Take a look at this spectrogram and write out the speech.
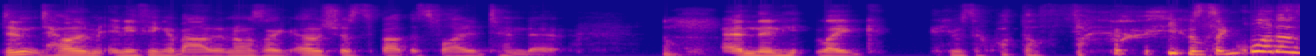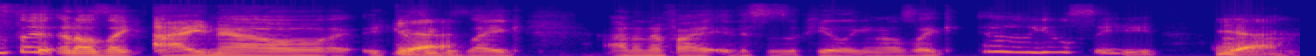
Didn't tell him anything about it, and I was like, oh, it's just about this flight attendant. and then he like he was like, what the fuck? he was like, what is this? And I was like, I know because he was like, I don't know if I this is appealing, and I was like, oh, you'll see. Yeah, Um,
